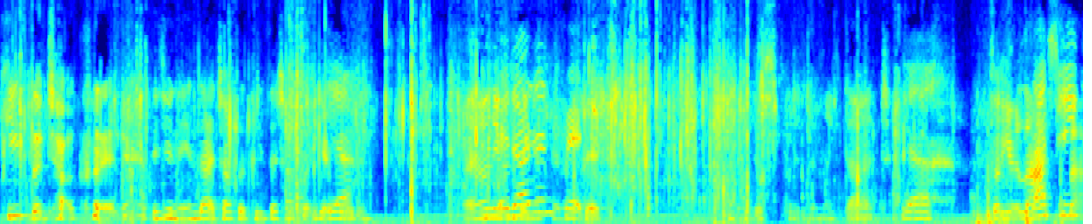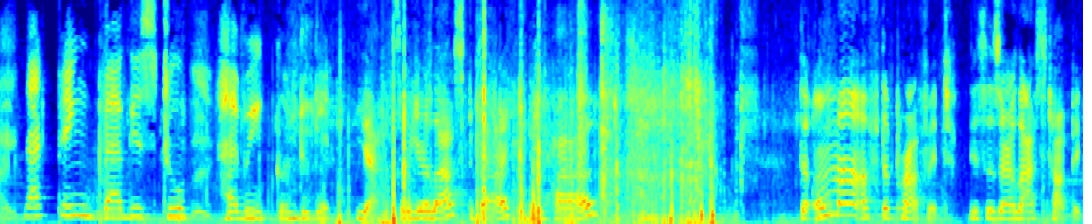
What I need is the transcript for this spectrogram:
Pizza chocolate. Did you name that chocolate pizza chocolate? Here, Yeah. I don't even It think it's gonna fit. fit. Okay, just put it in like that. Yeah. So your That last pink, bag. that pink bag is too heavy. Going to get. Yeah, so your last bag, we have the Ummah of the Prophet. This is our last topic,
